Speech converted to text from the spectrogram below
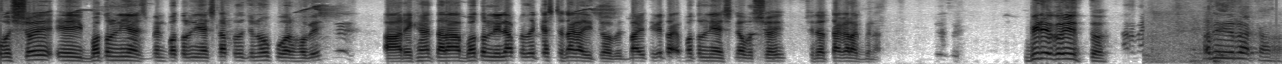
অবশ্যই এই বোতল নিয়ে আসবেন। বোতল নিয়ে আসলে আপনাদের জন্য উপকার হবে। আর এখানে তারা বোতল নিলে আপনাদের ক্যাশটা টাকা দিতে হবে। বাড়ি থেকে বোতল নিয়ে আসলে অবশ্যই সেটা টাকা লাগবে না। ভিডিও করি তো। আরে এরা কারা?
